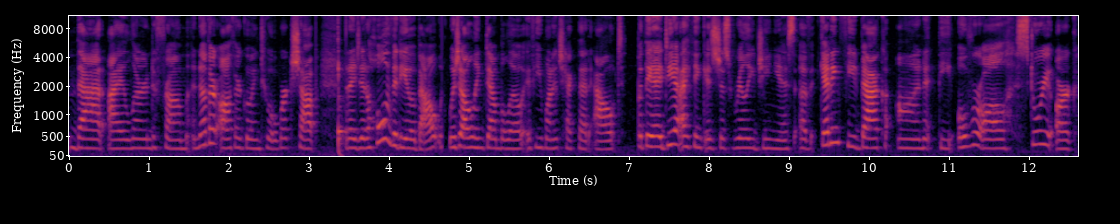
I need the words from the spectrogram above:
that I learned from another author going to a workshop that I did a whole video about, which I'll link down below if you want to check that out. But the idea I think is just really genius of getting feedback on the overall story arc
